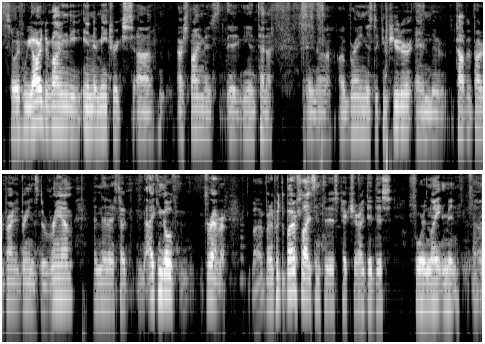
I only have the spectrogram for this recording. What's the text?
So if we are divinely in a matrix, uh, our spine is the, the antenna and uh, our brain is the computer, and the top of the part of the brain is the RAM, and then I start. I can go forever, uh, but I put the butterflies into this picture. I did this for enlightenment. Uh,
